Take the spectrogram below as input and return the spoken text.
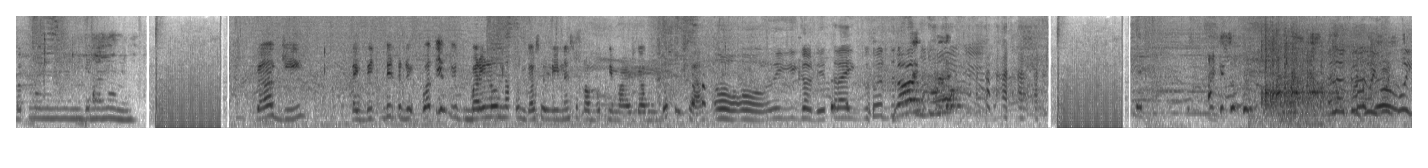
ba't mo naman ginanon? Gagi, nagbitbit. What if barilon na kong gasolina sa kamot ni Marga mo? Ba't isa? Oo, oh, oh. Sige, go, di try good. Gago! uy, uy, uy!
